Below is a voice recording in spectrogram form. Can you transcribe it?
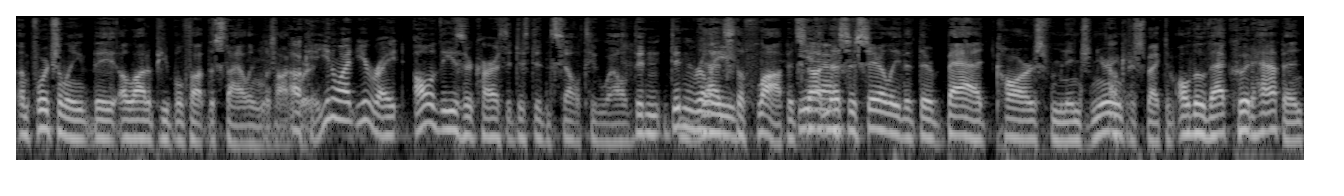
unfortunately, they a lot of people thought the styling was awkward. Okay, you know what? You're right. All of these are cars that just didn't sell too well. Didn't, didn't really. That's the flop. It's not necessarily that they're bad cars from an engineering perspective, although that could happen,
